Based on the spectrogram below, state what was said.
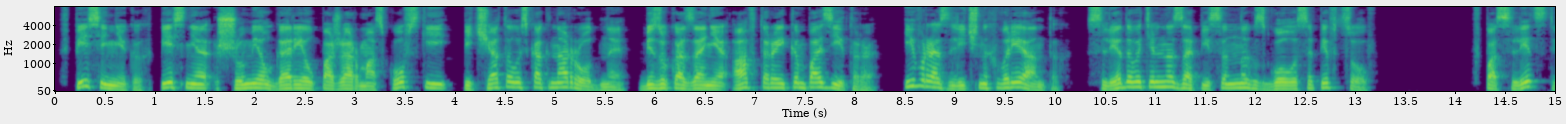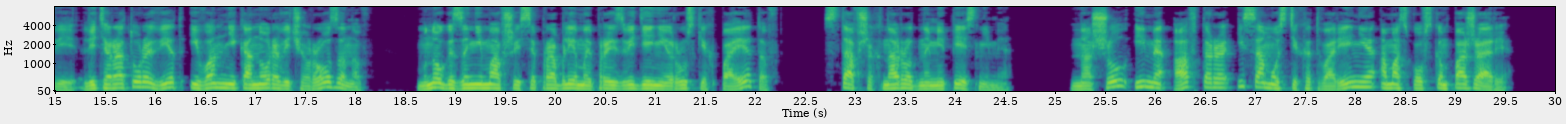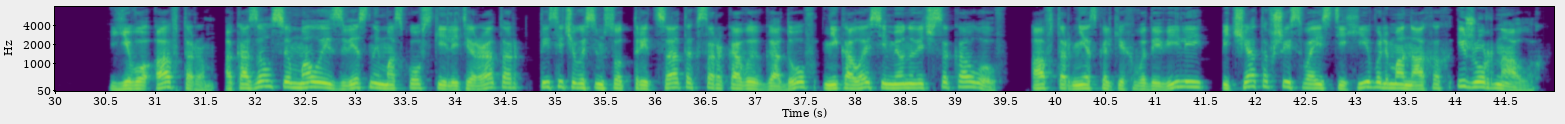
В песенниках песня «Шумел-горел пожар московский» печаталась как народная, без указания автора и композитора, и в различных вариантах, следовательно записанных с голоса певцов. Впоследствии литературовед Иван Никанорович Розанов, много занимавшийся проблемой произведений русских поэтов, ставших народными песнями, нашел имя автора и само стихотворение о московском пожаре. Его автором оказался малоизвестный московский литератор 1830-40-х годов Николай Семенович Соколов, автор нескольких водевилей, печатавший свои стихи в альманахах и журналах.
